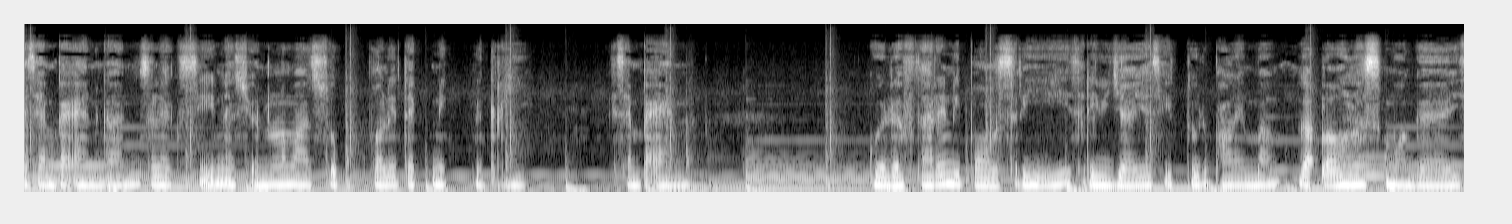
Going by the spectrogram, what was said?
SMPN kan seleksi nasional masuk politeknik negeri SMPN gue daftarin di Polsri Sriwijaya situ di Palembang. Nggak lolos semua guys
